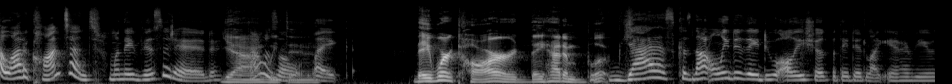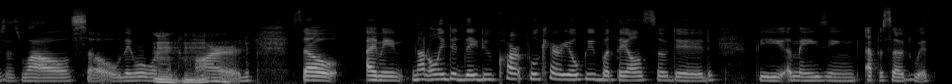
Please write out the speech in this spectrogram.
got a lot of content when they visited. Yeah, that was we a, did. like They worked hard. They had him booked. Yes, because not only did they do all these shows, but they did like interviews as well. So they were working Mm-hmm. hard. So I mean, not only did they do carpool karaoke, but they also did the amazing episode with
